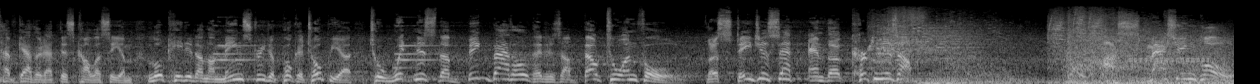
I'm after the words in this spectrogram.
have gathered at this Coliseum, located on the main street of Poketopia, to witness the big battle that is about to unfold. The stage is set and the curtain is up. A smashing blow.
